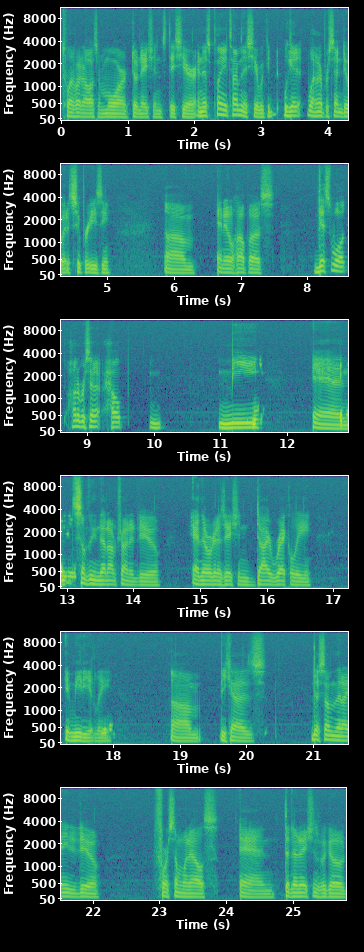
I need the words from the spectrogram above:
twenty five dollars or more donations this year. And there's plenty of time this year. We could we'll get one hundred percent do it. It's super easy, um, and it'll help us. This will hundred percent help m- me and something that I'm trying to do, and the organization directly, immediately, um, because there's something that I need to do for someone else, and the donations would go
